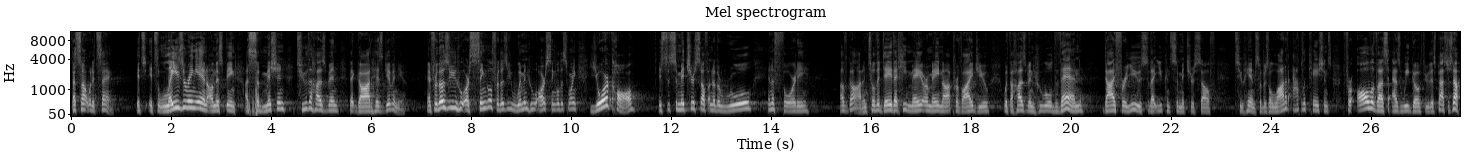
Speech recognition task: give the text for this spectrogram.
That's not what it's saying. It's, it's lasering in on this being a submission to the husband that God has given you. And for those of you who are single, for those of you women who are single this morning, your call is to submit yourself under the rule and authority of God until the day that He may or may not provide you with a husband who will then die for you so that you can submit yourself to Him. So there's a lot of applications for all of us as we go through this passage. Now,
